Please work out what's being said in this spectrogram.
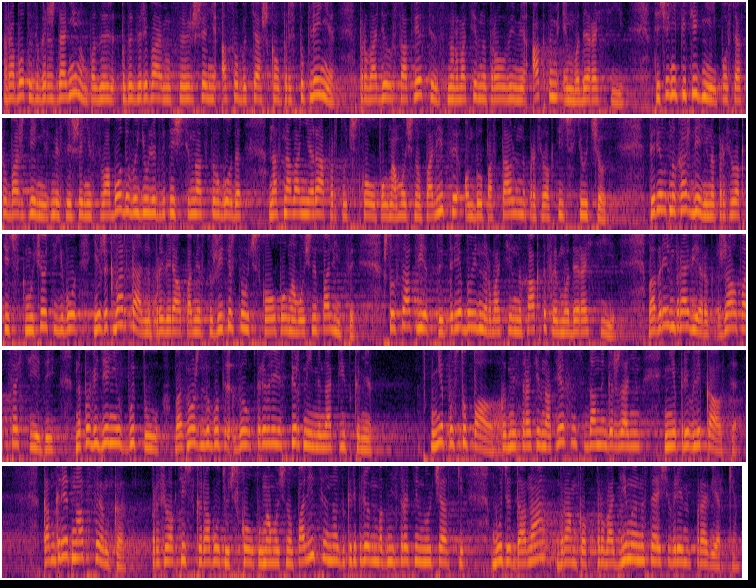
Работа с гражданином, подозреваемым в совершении особо тяжкого преступления, проводилась в соответствии с нормативно-правовыми актами МВД России. В течение пяти дней после освобождения из мест лишения свободы в июле 2017 года на основании рапорта участкового полномочного полиции он был поставлен на профилактический учет. В период нахождения на профилактическом учете его ежеквартально проверял по месту жительства участкового полномочной полиции, что в соответствии требований нормативных актов МВД России. Во время проверок жалоб от соседей на поведение в быту, возможно злоупотребление спиртными напитками, не поступал. К административной ответственности данный гражданин не привлекался. Конкретно оценка профилактической работе участкового полномочного полиции на закрепленном административном участке будет дана в рамках проводимой в настоящее время проверки.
